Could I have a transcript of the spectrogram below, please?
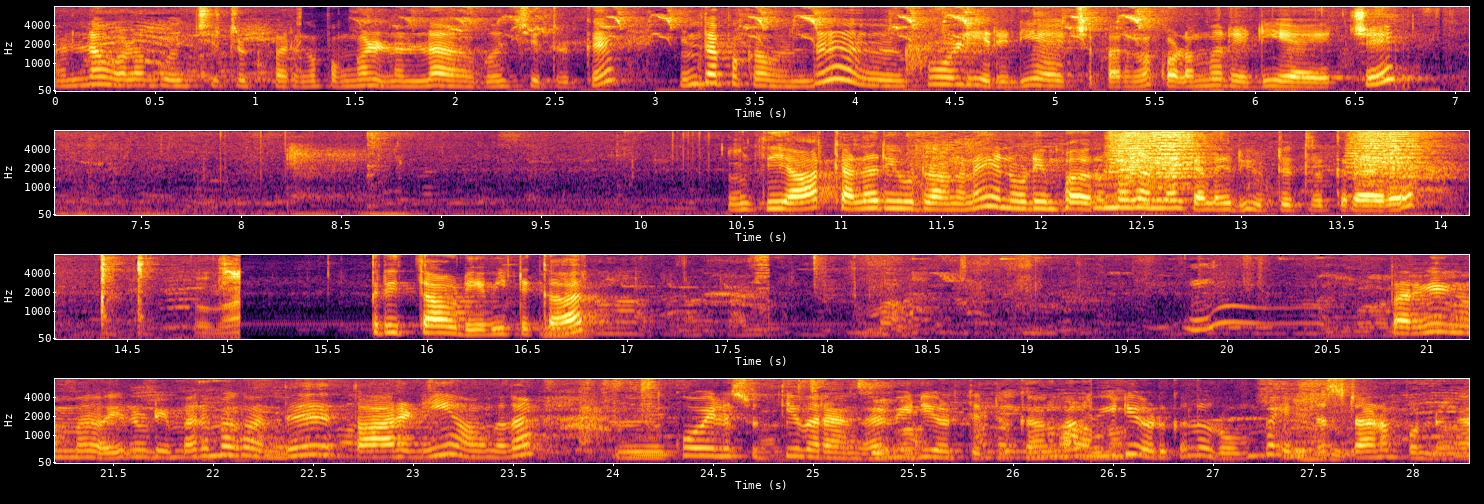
நல்லா உலக கொதிச்சிட்ருக்கு பாருங்கள் பொங்கல் நல்லா கொதிச்சிட்ருக்கு இந்த பக்கம் வந்து கோழி ரெடி ஆயிடுச்சு பாருங்கள் குழம்பு ரெடி ஆயிடுச்சு. இது யார் கிளறி விடுறாங்கன்னா என்னுடைய மருமகன் தான் கிளறி விட்டுட்ருக்கிறாரு. பிரித்தாவுடைய வீட்டுக்கார். பாருங்க எங்கள் ம என்னுடைய மருமக வந்து தாரணி. அவங்க தான் கோயிலை சுற்றி வராங்க. வீடியோ எடுத்துட்டு இருக்காங்க. வீடியோ எடுக்கல ரொம்ப இன்ட்ரெஸ்டான பொண்ணுங்க.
